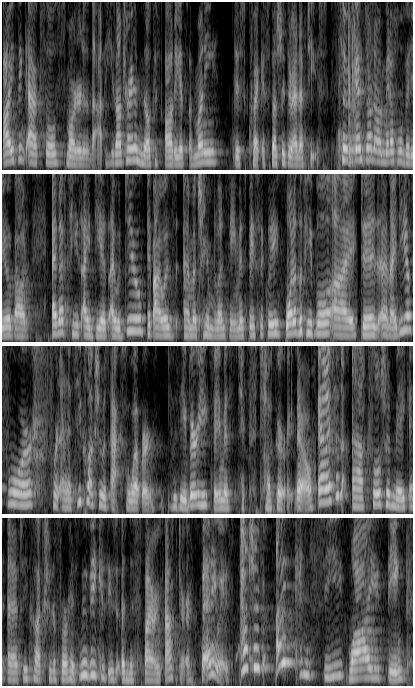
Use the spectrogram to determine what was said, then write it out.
I think Axel's smarter than that. He's not trying to milk his audience of money this quick, especially through NFTs. So if you guys don't know, I made a whole video about NFTs ideas I would do if I was Emma Chamberlain famous, basically. One of the people I did an idea for, for an NFT collection was Axel Webber, who's a very famous TikToker right now. And I said Axel should make an NFT collection for his movie because he's an aspiring actor. But anyways, Patrick, I can see why you think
